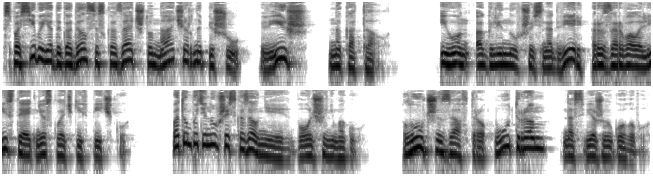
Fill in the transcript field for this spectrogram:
Спасибо, я догадался сказать, что начерно пишу. Вишь, накатал. И он, оглянувшись на дверь, разорвал лист и отнес клочки в печку. Потом, потянувшись, сказал, нет, больше не могу. Лучше завтра утром на свежую голову.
